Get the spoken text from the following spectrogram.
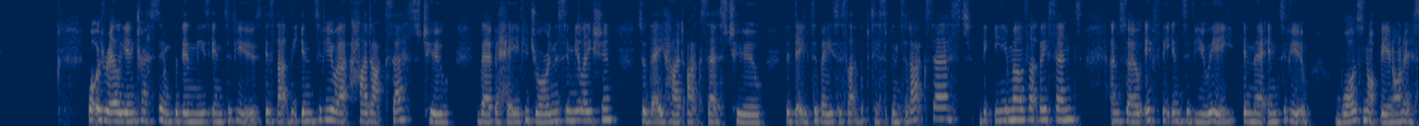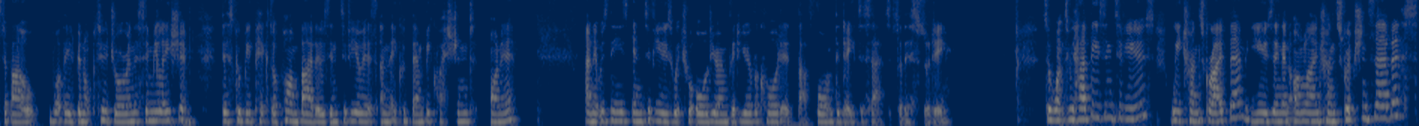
What was really interesting within these interviews is that the interviewer had access to their behaviour during the simulation. So they had access to the databases that the participants had accessed, the emails that they sent. And so if the interviewee in their interview was not being honest about what they'd been up to during the simulation, this could be picked up on by those interviewers and they could then be questioned on it. And it was these interviews, which were audio and video recorded, that formed the data set for this study. So once we had these interviews, we transcribed them using an online transcription service.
